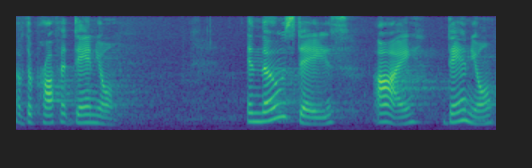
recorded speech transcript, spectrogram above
of the prophet Daniel. In those days, I, Daniel,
